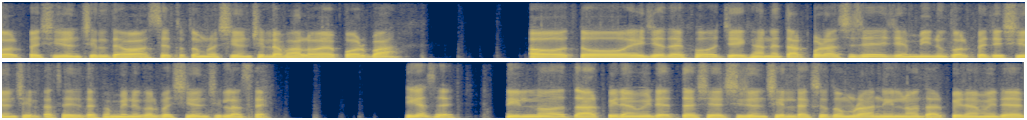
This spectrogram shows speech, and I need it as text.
গল্পে সৃজনশীল দেওয়া আছে, তো তোমরা সৃজনশীলটা ভালোভাবে পড়বা। ও, তো এই যে দেখো যে এখানে তারপর আছে যে, এই যে মিনু গল্পে যে সৃজনশীলটা আছে, এই যে দেখো, মিনু গল্পে সৃজনশীল আছে। ঠিক আছে? নীলনদ আর পিরামিডের দেশের সৃজনশীল। দেখছ তোমরা? নীলনদ আর পিরামিডের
